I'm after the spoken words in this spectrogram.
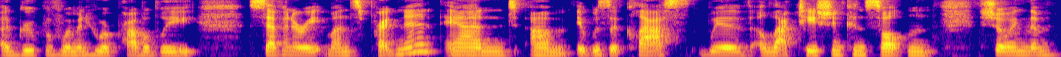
a group of women who were probably seven or eight months pregnant, and um, it was a class with a lactation consultant showing them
